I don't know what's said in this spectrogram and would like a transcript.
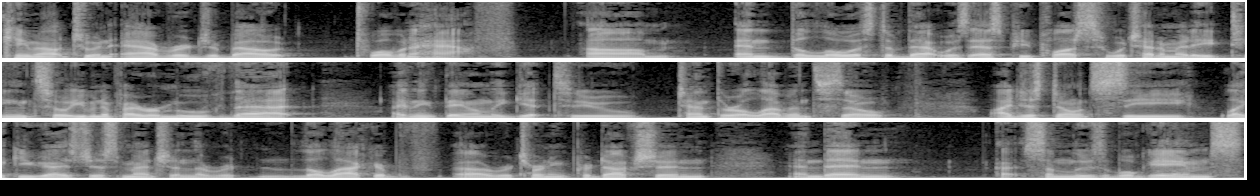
came out to an average about 12 and a half. Um, and the lowest of that was SP Plus, which had them at 18th. So even if I remove that, I think they only get to 10th or 11th. So I just don't see, like you guys just mentioned, the re- the lack of uh, returning production and then uh, some losable games.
